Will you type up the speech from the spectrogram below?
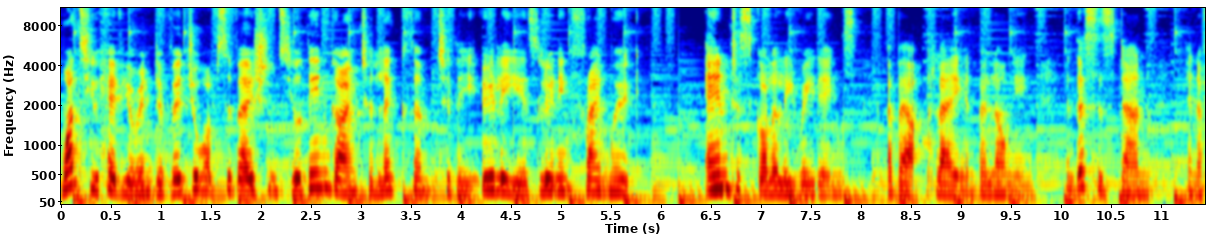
Once you have your individual observations, you're then going to link them to the early years learning framework and to scholarly readings about play and belonging. And this is done in a,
